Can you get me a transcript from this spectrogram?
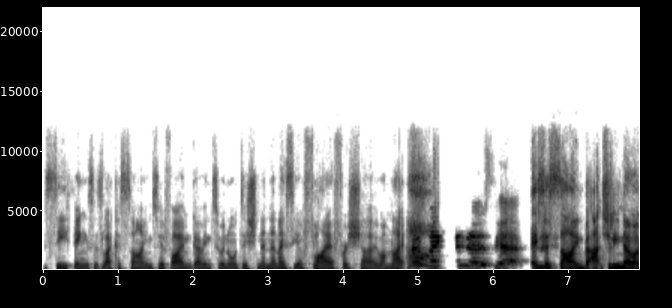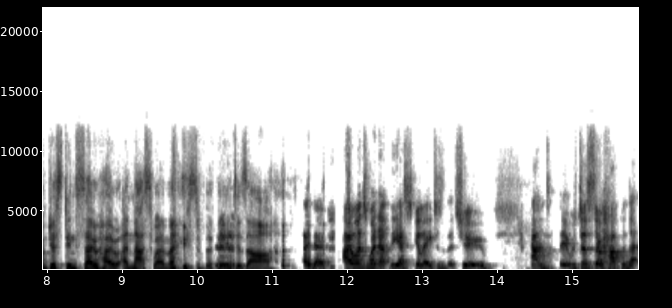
see things as like a sign. So if I'm going to an audition and then I see a flyer for a show, I'm like, oh my oh, goodness, yeah. it's a sign, but actually, no, I'm just in Soho, and that's where most of the theatres are. I know. I once went up the escalators at the tube, and it was just so happened that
